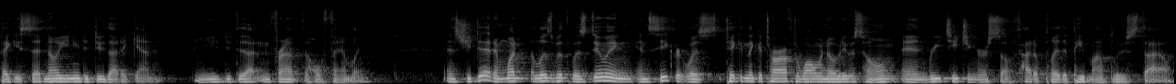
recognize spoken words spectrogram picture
Peggy said, No, you need to do that again. You need to do that in front of the whole family. And she did. And what Elizabeth was doing in secret was taking the guitar off the wall when nobody was home and reteaching herself how to play the Piedmont blues style.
